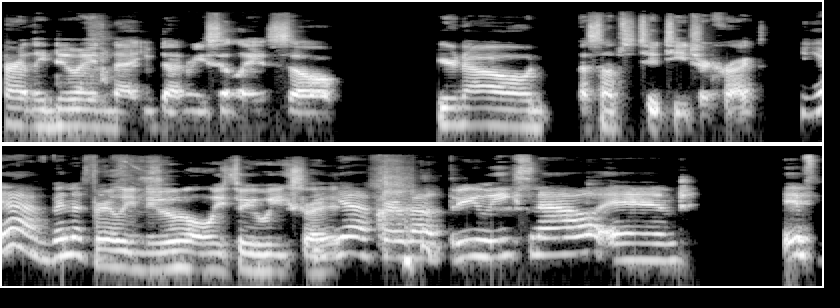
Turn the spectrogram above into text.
currently doing that you've done recently. So you're now a substitute teacher, correct? yeah, I've been a Fairly new, only three weeks, right? Yeah, for about three weeks now, and it's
